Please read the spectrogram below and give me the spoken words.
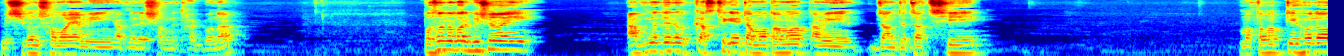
বেশিক্ষণ সময় আমি আপনাদের সামনে থাকব না। প্রথম নম্বর বিষয়, আপনাদের কাছ থেকে এটা মতামত আমি জানতে চাচ্ছি। মতামতটি হলো,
